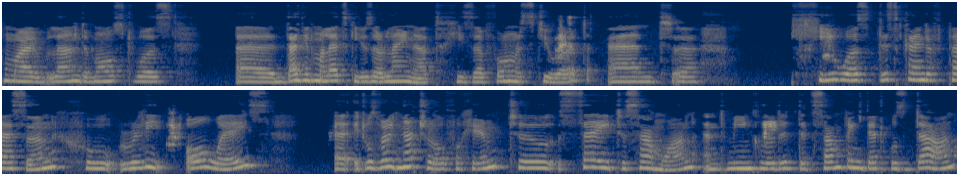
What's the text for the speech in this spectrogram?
whom I learned the most was uh, Daniel Malecki, user Leinad. He's a former steward, and uh, he was this kind of person who really always. Uh, it was very natural for him to say to someone, and me included, that something that was done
